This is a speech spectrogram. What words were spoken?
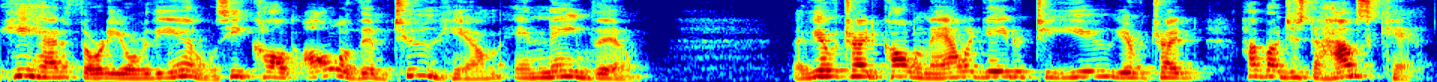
he had authority over the animals. He called all of them to him and named them. Have you ever tried to call an alligator to you? You ever tried, how about just a house cat?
